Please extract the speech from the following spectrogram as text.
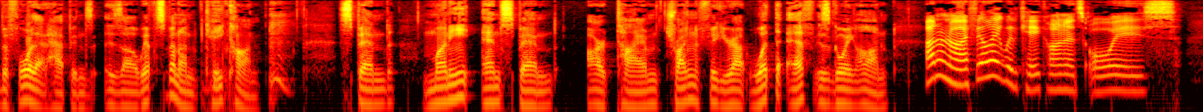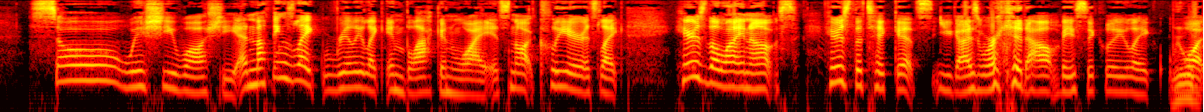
before that happens, is uh, we have to spend on KCON, spend money and spend our time trying to figure out what the f is going on. I don't know. I feel like with KCON, it's always so wishy washy, and nothing's like really like in black and white. It's not clear. It's like here's the lineups, here's the tickets. You guys work it out, basically. Like We will-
